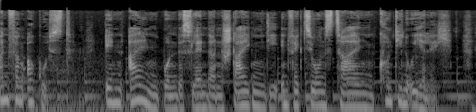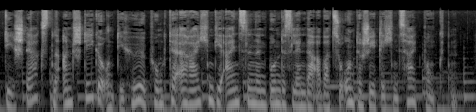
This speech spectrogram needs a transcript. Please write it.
Anfang August. In allen Bundesländern steigen die Infektionszahlen kontinuierlich. Die stärksten Anstiege und die Höhepunkte erreichen die einzelnen Bundesländer aber zu unterschiedlichen Zeitpunkten.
